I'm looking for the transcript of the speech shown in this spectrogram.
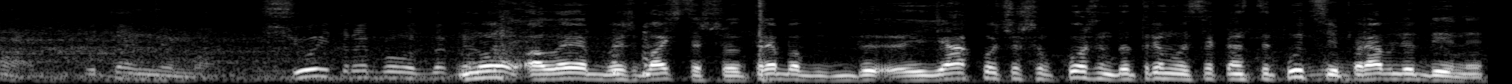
А, питань немає. Що і треба ось доказати? Ну, але ви ж бачите, що треба. Я хочу, щоб кожен дотримувався Конституції і прав людини.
